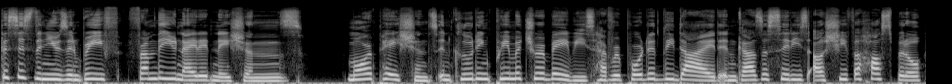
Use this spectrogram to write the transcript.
This is the news in brief from the United Nations. More patients, including premature babies, have reportedly died in Gaza City's Al Shifa hospital,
